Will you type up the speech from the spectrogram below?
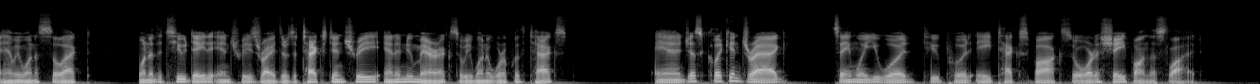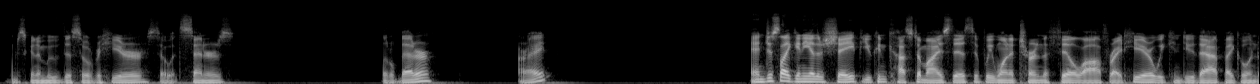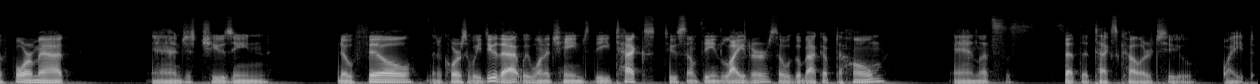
and we want to select one of the two data entries, right? There's a text entry and a numeric, so we want to work with text. And just click and drag, same way you would to put a text box or a shape on the slide. I'm just going to move this over here so it centers a little better. All right. And just like any other shape, you can customize this. If we want to turn the fill off right here, we can do that by going to Format and just choosing no fill. And of course, if we do that, we want to change the text to something lighter. So we'll go back up to Home and let's set the text color to white.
